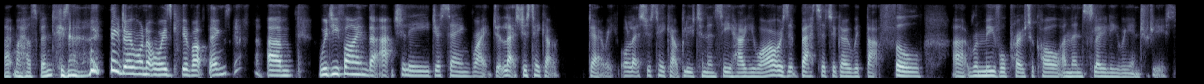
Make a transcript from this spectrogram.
like my husband who don't want to always give up things um, would you find that actually just saying right let's just take out dairy or let's just take out gluten and see how you are or is it better to go with that full uh, removal protocol and then slowly reintroduce?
